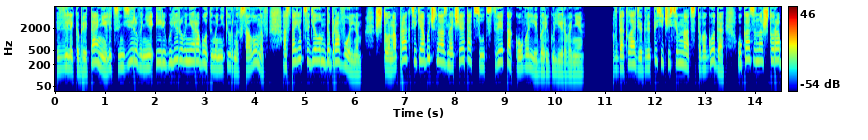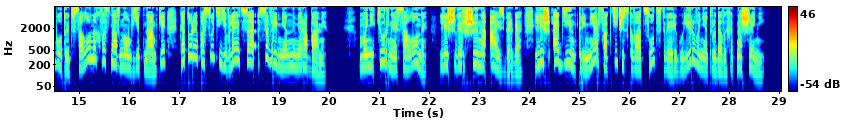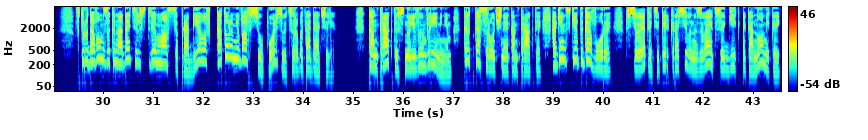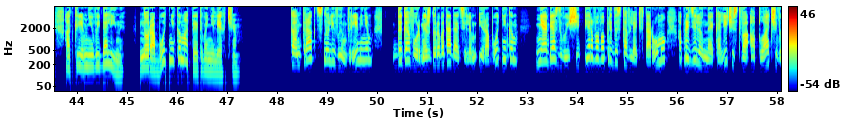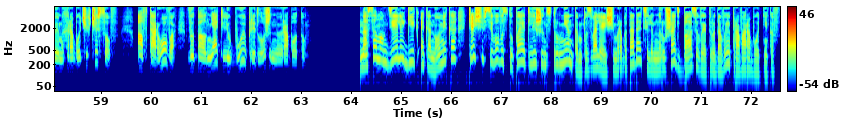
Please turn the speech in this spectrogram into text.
В Великобритании лицензирование и регулирование работы маникюрных салонов остается делом добровольным, что на практике обычно означает отсутствие какого-либо регулирования. В докладе 2017 года указано, что работают в салонах в основном вьетнамки, которые, по сути, являются современными рабами. Маникюрные салоны — лишь вершина айсберга, лишь один пример фактического отсутствия регулирования трудовых отношений. В трудовом законодательстве масса пробелов, которыми вовсю пользуются работодатели. Контракты с нулевым временем, краткосрочные контракты, агентские договоры — все это теперь красиво называется гиг-экономикой от Кремниевой долины. Но работникам от этого не легче. Контракт с нулевым временем — договор между работодателем и работником, не обязывающий первого предоставлять второму определенное количество оплачиваемых рабочих часов, а второго — выполнять любую предложенную работу. На самом деле гиг-экономика чаще всего выступает лишь инструментом, позволяющим работодателям нарушать базовые трудовые права работников.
